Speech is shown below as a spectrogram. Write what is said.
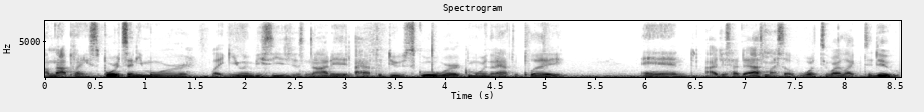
I'm not playing sports anymore. Like UMBC is just not it. I have to do schoolwork more than I have to play. And I just had to ask myself, what do I like to do?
